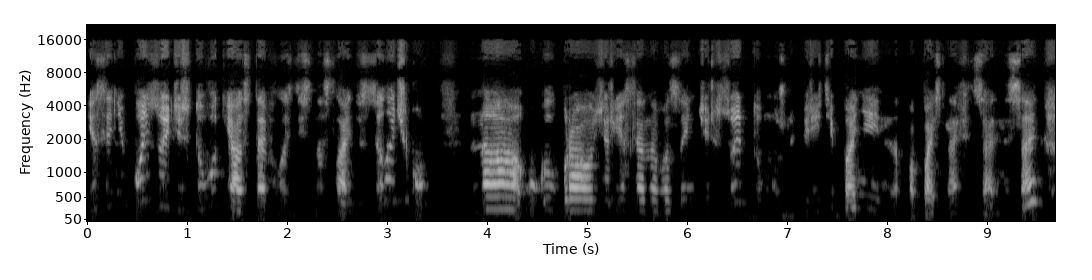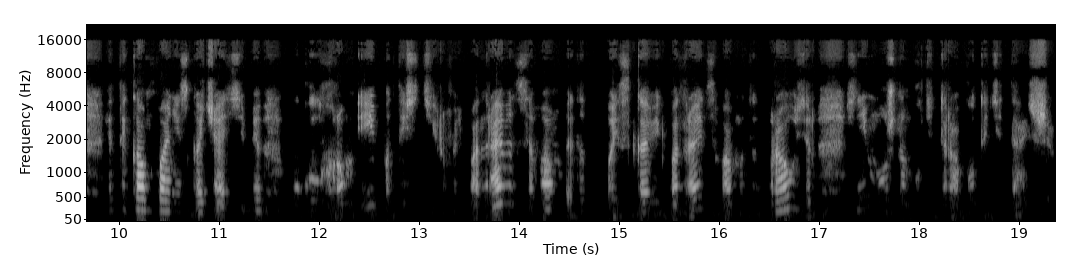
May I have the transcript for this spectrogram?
Если не пользуетесь, то вот я оставила здесь на слайде ссылочку на Google браузер. Если она вас заинтересует, то можно перейти по ней, попасть на официальный сайт этой компании, скачать себе Google Chrome и потестировать. Понравится вам этот поисковик, понравится вам этот браузер, с ним можно будет работать и дальше.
